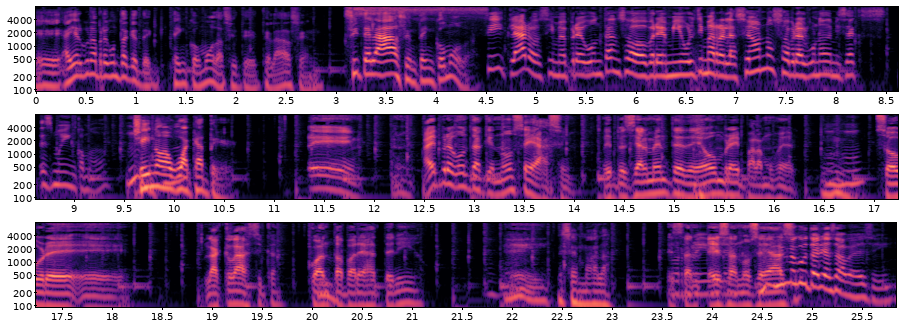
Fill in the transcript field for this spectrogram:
Eh, ¿Hay alguna pregunta que te, te incomoda si te, te la hacen? Si te la hacen, ¿te incomoda? Sí, claro, si me preguntan sobre mi última relación o sobre alguno de mis ex, es muy incómodo. Chino aguacate. Eh, hay preguntas que no se hacen, especialmente de hombre y para mujer, sobre eh, la clásica. ¿Cuántas parejas has tenido? Esa es mala. Esa, no se a mí hace. me gustaría saber, sí.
